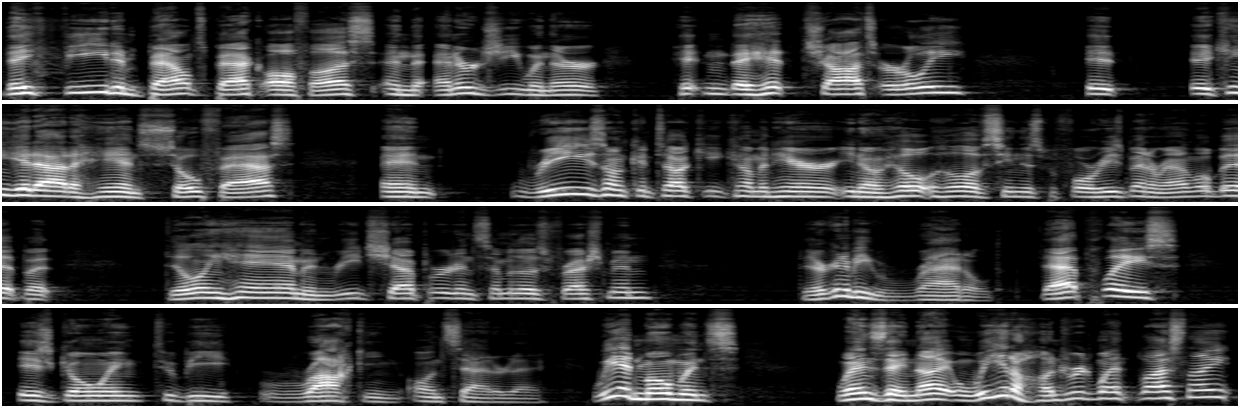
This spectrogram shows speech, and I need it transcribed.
they feed and bounce back off us, and the energy when they're hitting, they hit shots early, it it can get out of hand so fast. And Reeves on Kentucky coming here, you know, he'll he'll have seen this before. He's been around a little bit, but Dillingham and Reed Sheppard and some of those freshmen, they're going to be rattled. That place is going to be rocking on Saturday. We had moments Wednesday night when we hit 100 went last night.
